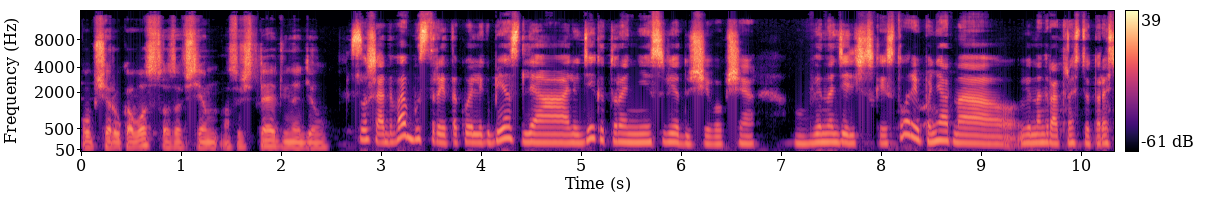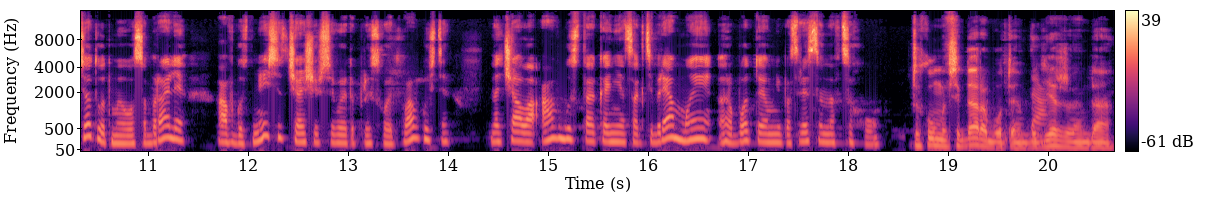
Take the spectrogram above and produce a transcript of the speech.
Общее руководство за всем осуществляет винодел. Слушай, а давай быстрый такой ликбез для людей, которые не сведущие вообще в винодельческой истории. Понятно, виноград растет и растет, вот мы его собрали, август месяц, чаще всего это происходит в августе. Начало августа, конец октября мы работаем непосредственно в цеху. В цеху мы всегда работаем, Да. выдерживаем, да.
